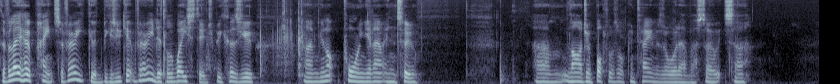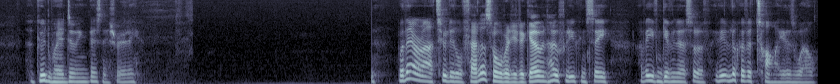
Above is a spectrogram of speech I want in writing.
The Vallejo paints are very good because you get very little wastage because you um, you're not pouring it out into um, larger bottles or containers or whatever. So it's uh, a good way of doing business, really. Well, there are our two little fellas all ready to go, and hopefully you can see I've even given a sort of look of a tie as well.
